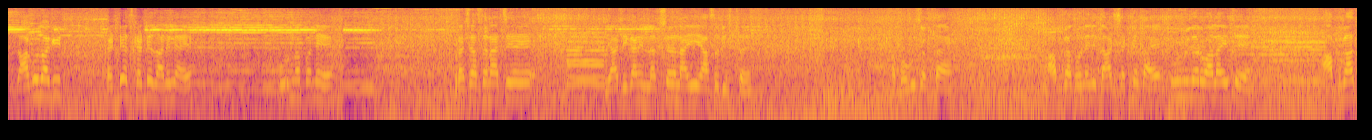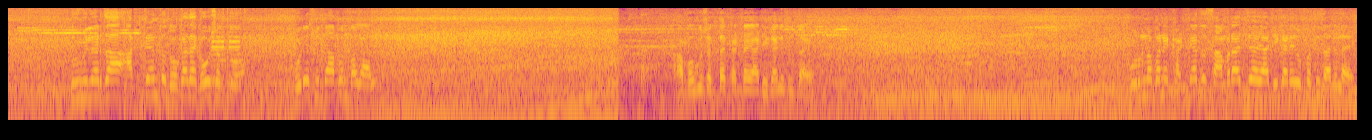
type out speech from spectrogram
जागोजागी खड्डेच खड्डे झालेले आहे. पूर्णपणे प्रशासनाचे या ठिकाणी लक्ष नाही असं दिसतंय. आहे बघू शकताय. अपघात होण्याची दाट शक्यता आहे. टू व्हीलरवाला इथे अपघात टू व्हीलरचा अत्यंत धोकादायक होऊ शकतो. पुढे सुद्धा आपण बघाल. हा बघू शकता खड्डा या ठिकाणी सुद्धा आहे. पूर्णपणे खड्ड्याचं साम्राज्य या ठिकाणी उपस्थित झालेलं आहे.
